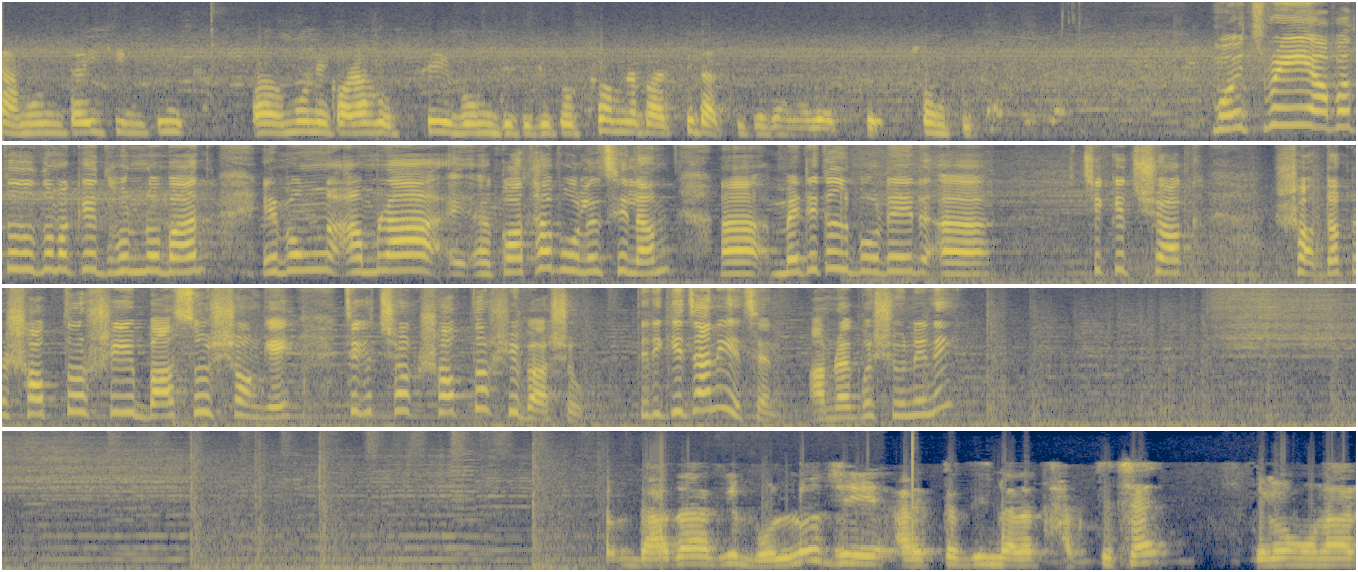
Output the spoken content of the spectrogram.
তেমনটাই কিন্তু মনে করা হচ্ছে এবং যেটুকু তথ্য আমরা পাচ্ছি তার থেকে জানা যাচ্ছে। সঞ্চিতা। মৈত্রী, আপাতত তোমাকে ধন্যবাদ। এবং আমরা কথা বলেছিলাম মেডিকেল বোর্ডের চিকিৎসক ডক্টর সপ্তর্ষি বাসুর সঙ্গে। চিকিৎসক সপ্তর্ষি বাসু, তিনি কি জানিয়েছেন? আমরা একবার শুনে নিই। দাদা আজকে বলল যে আরেকটা দিন দাদা থাকতে চায় এবং ওনার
